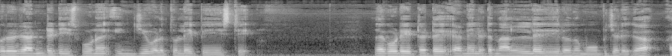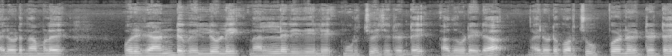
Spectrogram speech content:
ഒരു രണ്ട് ടീസ്പൂണ് ഇഞ്ചി വെളുത്തുള്ളി പേസ്റ്റ് ഇതൊക്കെ കൂടി ഇട്ടിട്ട് എണ്ണയിലിട്ട് നല്ല രീതിയിലൊന്ന് മൂപ്പിച്ചെടുക്കുക. അതിലോട്ട് നമ്മൾ ഒരു രണ്ട് വെല്ലുള്ളി നല്ല രീതിയിൽ മുറിച്ച് വെച്ചിട്ടുണ്ട്. അതുകൂടെ ഇടുക. അതിലോട്ട് കുറച്ച് ഉപ്പ് കൊണ്ട് ഇട്ടിട്ട്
